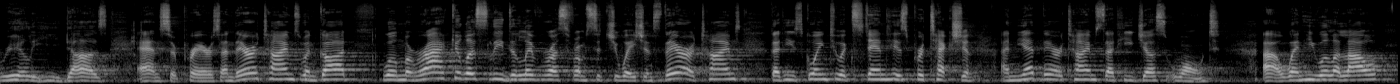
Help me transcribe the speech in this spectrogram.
really He does answer prayers. And there are times when God will miraculously deliver us from situations. There are times that He's going to extend His protection, and yet there are times that He just won't. Uh, when He will allow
